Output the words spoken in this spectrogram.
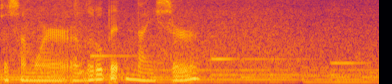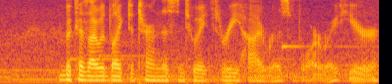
to somewhere a little bit nicer. Because I would like to turn this into a three high reservoir right here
